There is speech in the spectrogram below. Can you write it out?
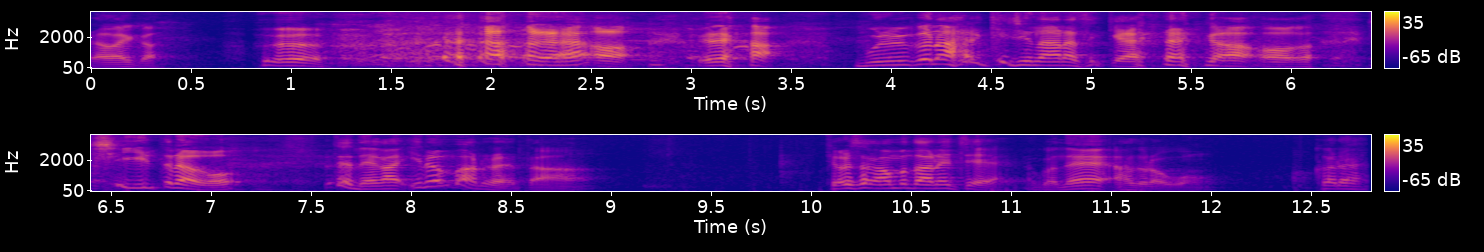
라고 하니까 어, 내가 물거나 할퀴진 않아 새끼야. 그러니까 어, 시기더라고. 그때 내가 이런 말을 했다. 결석 한 번도 안 했지? 그러니까 네 하더라고. 그래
